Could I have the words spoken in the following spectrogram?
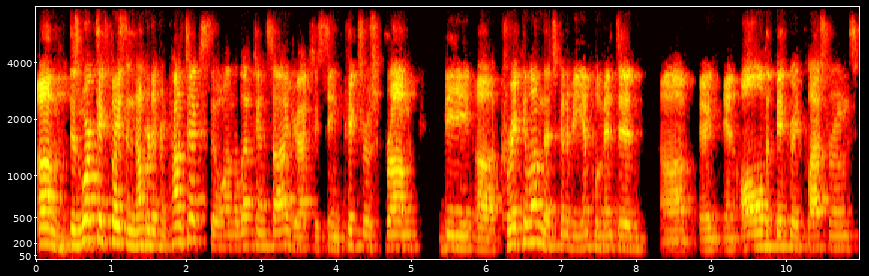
Um, this work takes place in a number of different contexts. So on the left-hand side, you're actually seeing pictures from the uh, curriculum that's going to be implemented uh, in, in all the fifth grade classrooms,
